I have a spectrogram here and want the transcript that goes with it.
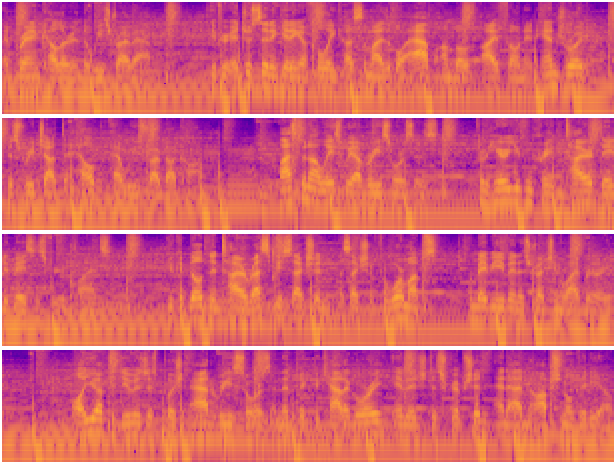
and brand color in the WeStrive app. If you're interested in getting a fully customizable app on both iPhone and Android, just reach out to help at WeStrive.com. Last but not least, we have resources. From here, you can create entire databases for your clients. You can build an entire recipe section, a section for warm ups, or maybe even a stretching library. All you have to do is just push add resource and then pick the category, image, description, and add an optional video.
